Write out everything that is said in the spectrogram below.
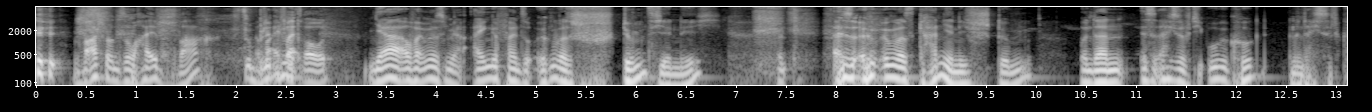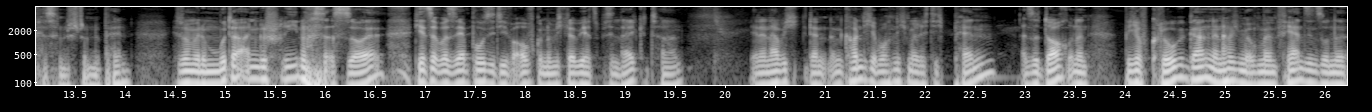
War schon so halb wach. So blind einmal- vertraut. Ja, auf einmal ist mir eingefallen, so irgendwas stimmt hier nicht. Und, also irg- irgendwas kann hier nicht stimmen. Und dann habe ich so auf die Uhr geguckt und dann dachte ich so, du kannst doch eine Stunde pennen. Ich habe meine Mutter angeschrien, was das soll. Die hat es aber sehr positiv aufgenommen. Ich glaube, ihr hat es ein bisschen leid getan. Ja, dann habe ich, dann, dann konnte ich aber auch nicht mehr richtig pennen. Also doch, und dann bin ich auf Klo gegangen, dann habe ich mir auf meinem Fernsehen so eine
